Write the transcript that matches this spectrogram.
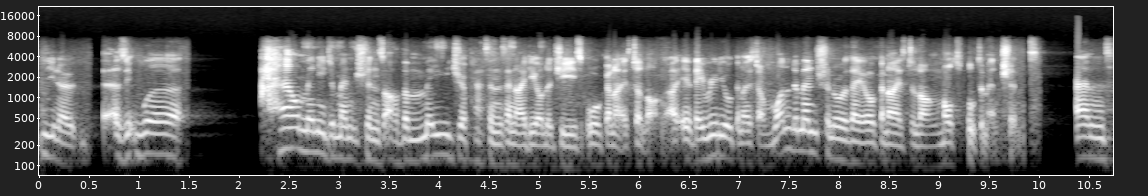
you know, as it were, how many dimensions are the major patterns and ideologies organized along? Uh, are they really organized on one dimension, or are they organized along multiple dimensions? And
